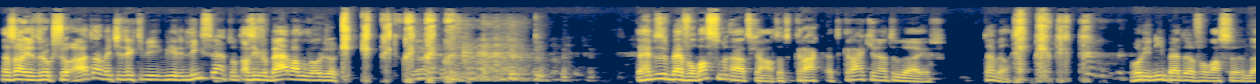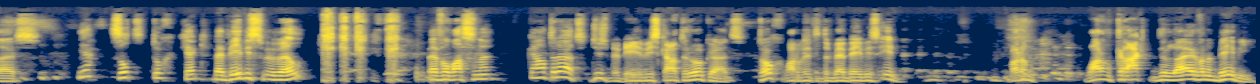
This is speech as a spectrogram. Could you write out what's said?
Dan zou je er ook zo uit Weet je direct wie, wie er links rijdt. Want als hij voorbij wandelt, hoor je zo... Dat hebben ze er bij volwassenen uitgehaald. Het, kraak, het kraakje uit de luier. Dat wel. Hoor je niet bij de volwassen luiers. Ja, zot, toch? Gek. Bij baby's wel. Bij volwassenen kan het eruit. Dus bij baby's kan het er ook uit. Toch? Waarom zit het er bij baby's in? Waarom, waarom kraakt de luier van een baby?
